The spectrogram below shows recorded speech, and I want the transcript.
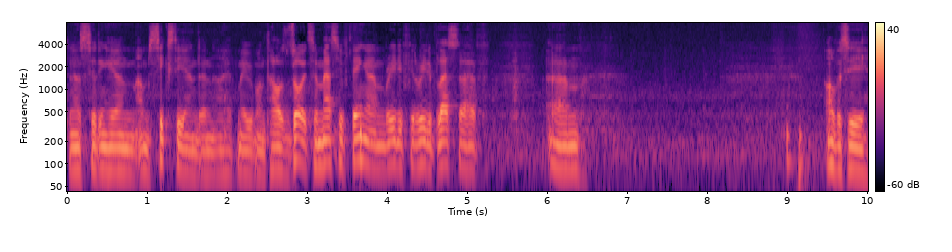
Then I'm sitting here and I'm 60, and then I have maybe 1,000. So it's a massive thing. I'm really feel really blessed. I have um, obviously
